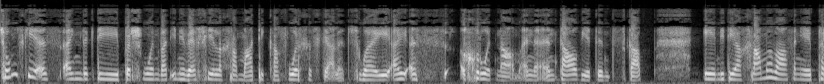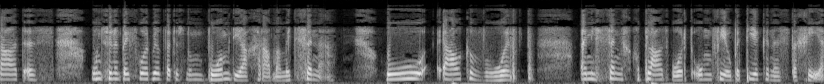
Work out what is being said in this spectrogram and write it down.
Chomsky is eintlik die persoon wat universele grammatika voorgestel het. So hy hy is 'n groot naam in in taalwetenskap. En die diagramme waarvan jy praat is ons doen dit byvoorbeeld wat ons noem boomdiagramme met sinne. Hoe elke woord in die sin geplaas word om vir jou betekenis te gee.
